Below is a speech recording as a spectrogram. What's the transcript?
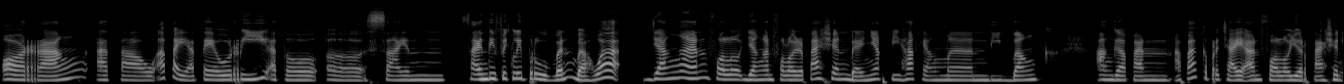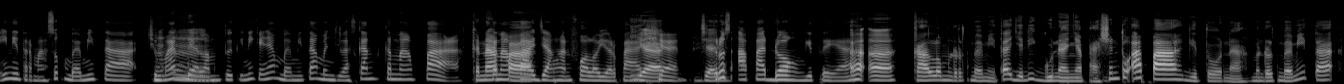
orang atau apa ya teori atau scien- scientifically proven bahwa jangan follow jangan follow your passion banyak pihak yang mendebunk anggapan apa kepercayaan follow your passion ini termasuk Mbak Mita. Cuman Mm-mm. dalam tweet ini kayaknya Mbak Mita menjelaskan kenapa Kenapa? jangan follow your Iya, passion. Jadi, Terus apa dong gitu ya? Heeh. kalau menurut Mbak Mita, jadi gunanya passion tuh apa gitu. Nah, menurut Mbak Mita,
